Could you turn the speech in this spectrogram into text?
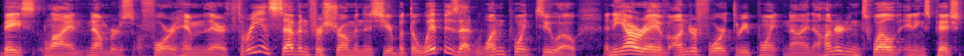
baseline numbers for him there. Three and seven for Stroman this year, but the whip is at 1.20, an ERA of under four, 3.9, 112 innings pitched.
